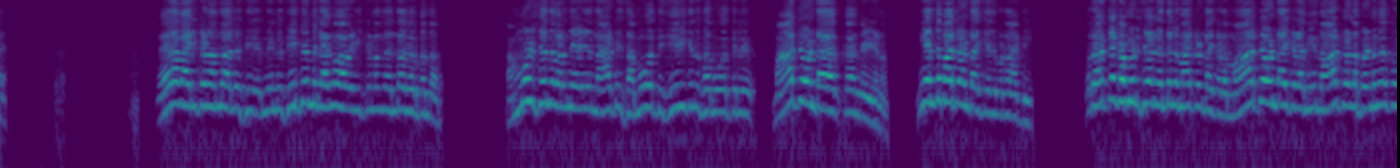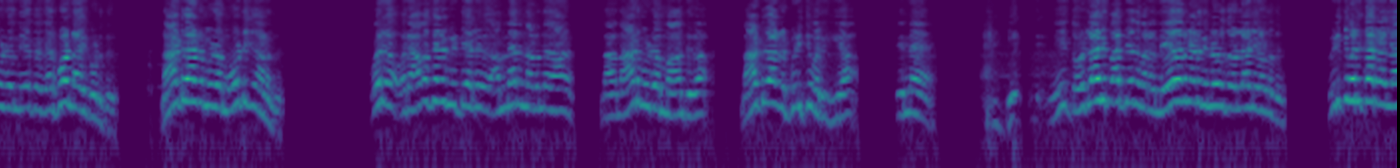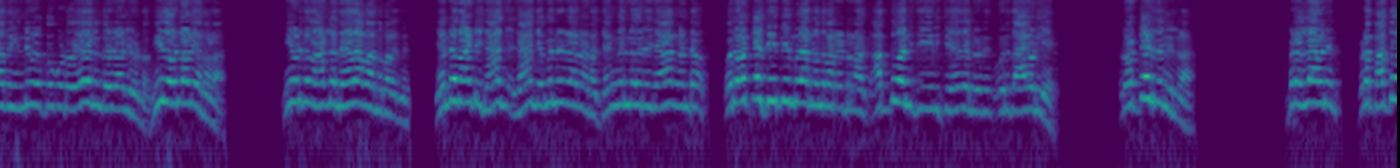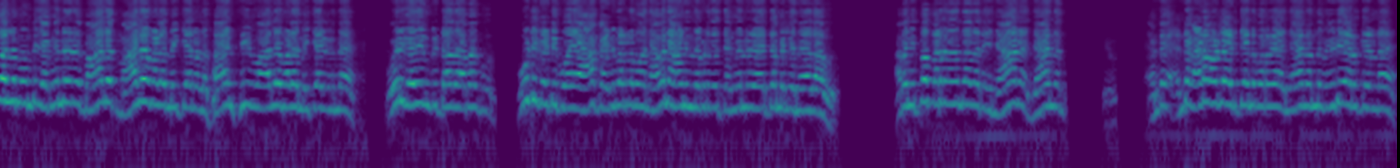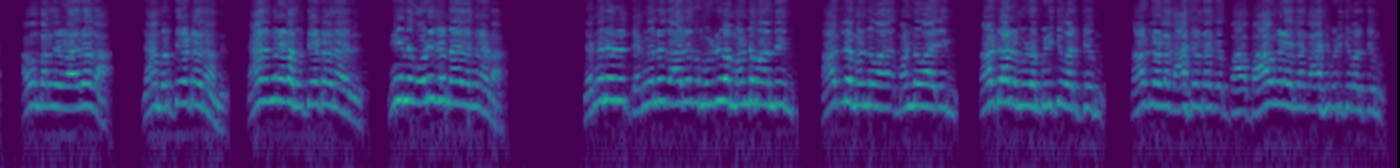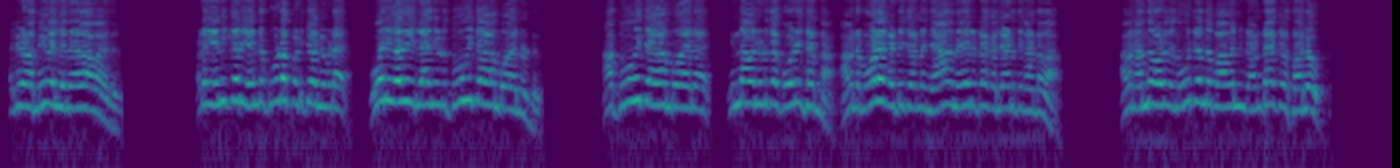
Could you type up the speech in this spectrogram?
നേതാവായിരിക്കണമെന്നോ അല്ല നിന്റെ സി പി എമ്മിന്റെ അംഗമായിരിക്കണമെന്ന് എന്താ നിർബന്ധം? കമ്മ്യൂണിസ്റ്റ് എന്ന് പറഞ്ഞു കഴിഞ്ഞാൽ നാട്ടിൽ സമൂഹത്തിൽ ജീവിക്കുന്ന സമൂഹത്തിൽ മാറ്റം ഉണ്ടാക്കാൻ കഴിയണം. നീ എന്ത് മാറ്റം ഉണ്ടാക്കിയത് ഇവിടെ നാട്ടിൽ? ഒരൊറ്റ കമ്മ്യൂണിസ്റ്റുകാരൻ എന്തെങ്കിലും മാറ്റം ഉണ്ടാക്കണം മാറ്റം ഉണ്ടാക്കണം നീ നാട്ടിലുള്ള പെണ്ണുങ്ങൾക്ക് മുഴുവൻ നീക്ക് ഗർഭം ഉണ്ടാക്കി കൊടുത്ത്. നാട്ടുകാരുടെ മുഴുവൻ മോട്ടിച്ച് കാണുന്നു. ഒരു ഒരവസരം കിട്ടിയാൽ അന്നേരം നടന്ന നാട് മുഴുവൻ മാന്തുക നാട്ടുകാരുടെ പിടിച്ചു പറിക്കുക. പിന്നെ നീ തൊഴിലാളി പാർട്ടി എന്ന് പറയുന്നത് ഏതവനാണ് നിന്നോട് തൊഴിലാളി ഉള്ളത്? പിടിച്ചു പറിക്കാരല്ലാതെ നിന്റെ ഒക്കെ കൂടെ ഏതെങ്കിലും തൊഴിലാളിയുണ്ടോ നീ തൊഴിലാളിയാണോടാ നീ ഇവിടുത്തെ നാട്ടിലെ നേതാവാന്ന് പറയുന്നത്. എന്റെ നാട്ടിൽ ഞാൻ ഞാൻ ചെങ്ങന്നൂരുകാരാണ് ചെങ്ങന്നൂര് ഞാൻ കണ്ട ഒരൊറ്റ സി പി എമ്മുകാരനെന്ന് പറഞ്ഞിട്ടാ അധ്വാനിച്ച് ജീവിച്ച് ഏതെങ്കിലും ഒരു ഒരു തായോടിയെ ഒരൊറ്റ എടുത്തിട്ടില്ലടാ ഇവിടെ എല്ലാവരും ഇവിടെ പത്ത് കൊല്ലം മുമ്പ് ചെങ്ങന്നൂര് മാല മാല മളം വയ്ക്കാനുള്ള ഫാൻസി മാല മളം വയ്ക്കാനിരുന്ന ഒരു ഗതിയും കിട്ടാതെ അവൻ കൂട്ടിക്കെട്ടി പോയ ആ കഴിവരണ മോൻ അവനാണ് ഇന്ന് ഇവിടുത്തെ തെങ്ങനൂർ ഏറ്റവും വലിയ നേതാവ്. അവൻ ഇപ്പൊ പറഞ്ഞത് എന്താണെന്നറിയാം? ഞാൻ ഞാൻ എന്റെ എന്റെ കട വെള്ളം അടിച്ചതിന് പറയാ ഞാൻ അന്ന് വീഡിയോ ഇറക്കിണ്ട് അവൻ പറഞ്ഞ ഡയലോഗാ ഞാൻ വൃത്തികെട്ടവനാണ്. ഞാൻ എങ്ങനെയാടാ വൃത്തികെട്ടവനായത്? നീ ഇന്ന് കോടീശ്വരനായത് എങ്ങനെയാടാ? ചെങ്ങനൂർ ചെങ്ങന്നൂർ താലൂക്ക് മുഴുവൻ മണ്ണ് മാന്തിയും നാട്ടിലെ മണ്ണ് മണ്ണ് വാരിയും നാട്ടുകാരെ മുഴുവൻ പിടിച്ചു പറിച്ചും നാട്ടിലുള്ള കാശുണ്ടാക്കി പാ- പാവങ്ങളെ എല്ലാം കാശ് പിടിച്ചു പറിച്ചും അല്ലയോടാ നീ വലിയ നേതാവായത്? എടാ എനിക്കറിയാം എന്റെ കൂടെ പഠിച്ചവൻ ഇവിടെ ഒരു ഗതി ഇല്ലാഞ്ഞിട്ട് തൂങ്ങിച്ചാകാൻ പോകാനുണ്ട് ആ തൂങ്ങിച്ചാകാൻ പോയാന് ഇന്ന് അവൻ ഇവിടുത്തെ കോടീശ്വരന. അവന്റെ മോളെ കെട്ടിച്ചോണ്ട് ഞാൻ നേരിട്ട കല്യാണത്തിൽ കണ്ടതാ. അവൻ അന്ന് കൊടുത്ത് നൂറ്റൊന്ന് പവനും രണ്ടേക്കർ സ്ഥലവും.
